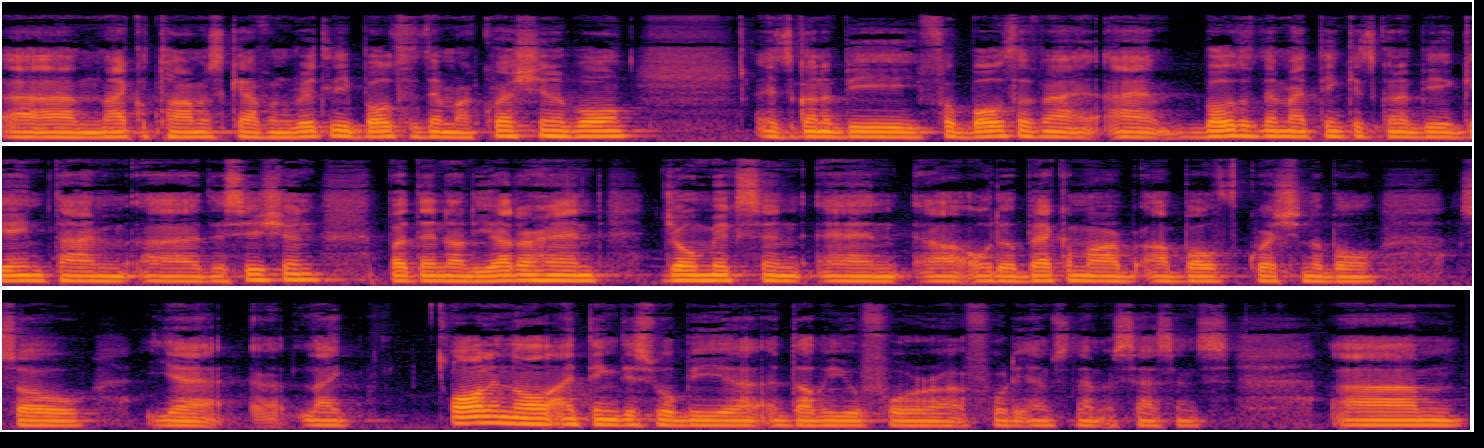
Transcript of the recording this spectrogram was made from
um, Michael Thomas, Calvin Ridley. Both of them are questionable. It's going to be for both of them. Uh, both of them, I think, it's going to be a game time uh, decision. But then on the other hand, Joe Mixon and uh, Odell Beckham are, are both questionable. So yeah, uh, like all in all, I think this will be a, a W for uh, for the Amsterdam Assassins. Um,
